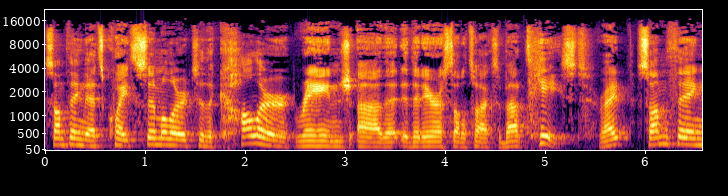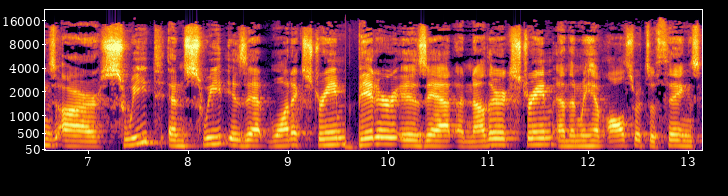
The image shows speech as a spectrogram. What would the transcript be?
something that's quite similar to the color color range uh, that, that Aristotle talks about. Taste, right? Some things are sweet, and sweet is at one extreme, bitter is at another extreme, and then we have all sorts of things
